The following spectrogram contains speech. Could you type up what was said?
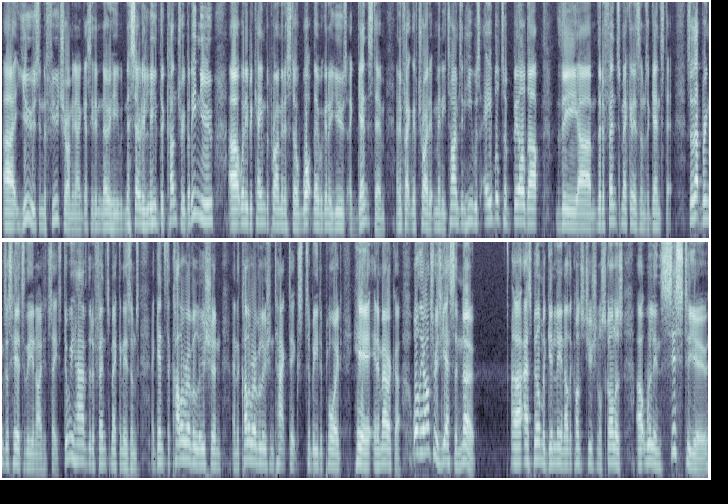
uh, used in the future. I mean, I guess he didn't know he would necessarily lead the country, but he knew uh, when he became the prime minister what they were going to use against him. And in fact, they've tried it many times, and he was able to build up the um, the defense mechanisms against it. So that brings us here to the United States. Do we have the defense mechanisms against the color revolution? Revolution and the color revolution tactics to be deployed here in America? Well, the answer is yes and no. Uh, as Bill McGinley and other constitutional scholars uh, will insist to you,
